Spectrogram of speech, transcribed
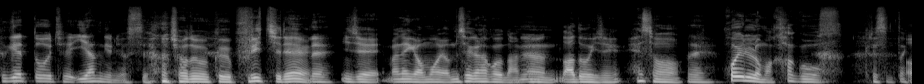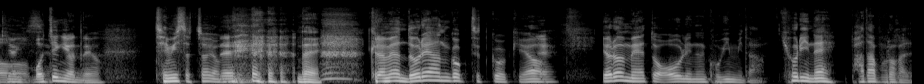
그게 또 제 2학년이었어요. 저도 그 브릿지를 네. 이제 만약에 엄마가 염색을 하고 나면 나도 이제 해서 네. 호일로 막 하고 그랬었던 어, 기억이 있어요. 멋쟁이였네요. 재밌었죠, 영상. 네. 네. 그러면 노래 한 곡 듣고 올게요. 네. 여름에 또 어울리는 곡입니다. 효린의 바다 보러 갈래.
